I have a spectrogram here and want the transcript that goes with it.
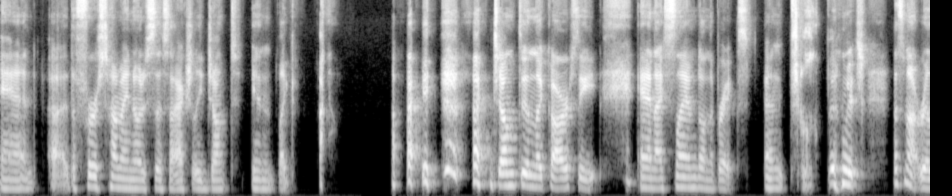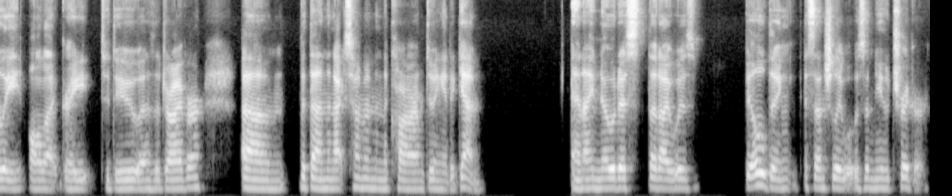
And uh, the first time I noticed this, I actually jumped in, like, I, I jumped in the car seat and I slammed on the brakes, and which that's not really all that great to do as a driver. Um, but then the next time I'm in the car, I'm doing it again. And I noticed that I was building essentially what was a new trigger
